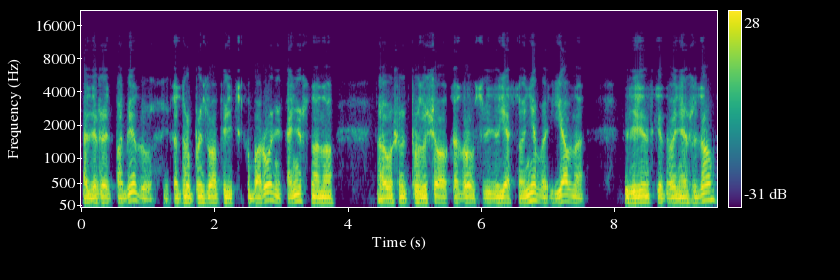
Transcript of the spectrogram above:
одержать победу, и который призвал перейти к обороне, конечно, оно, э, в общем прозвучало как гром среди ясного неба, явно Зеленский этого не ожидал.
